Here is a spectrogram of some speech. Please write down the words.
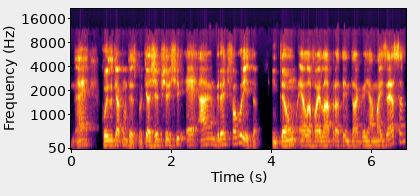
né, coisa que aconteça, porque a Jep é a grande favorita. Então, ela vai lá para tentar ganhar mais essa.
